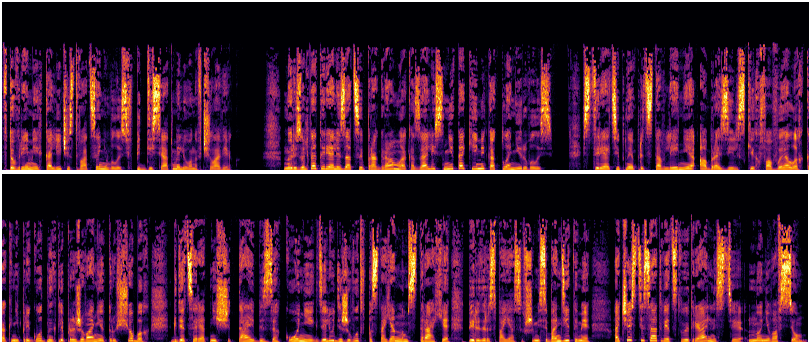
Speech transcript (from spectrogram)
В то время их количество оценивалось в 50 миллионов человек. Но результаты реализации программы оказались не такими, как планировалось. Стереотипное представление о бразильских фавелах как непригодных для проживания трущобах, где царят нищета и беззаконие, и где люди живут в постоянном страхе перед распоясавшимися бандитами, отчасти соответствует реальности, но не во всем.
